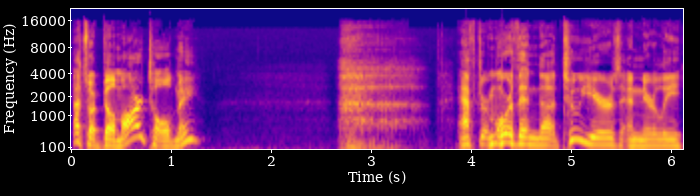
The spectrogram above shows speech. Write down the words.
That's what Bill Maher told me. After more than uh, two years and nearly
